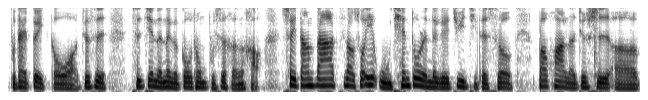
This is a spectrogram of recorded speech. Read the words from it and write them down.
不太对勾哦，就是之间的那个沟通不是很好。所以当大家知道说，诶，五千多人的一个聚集的时候，包括了就是呃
